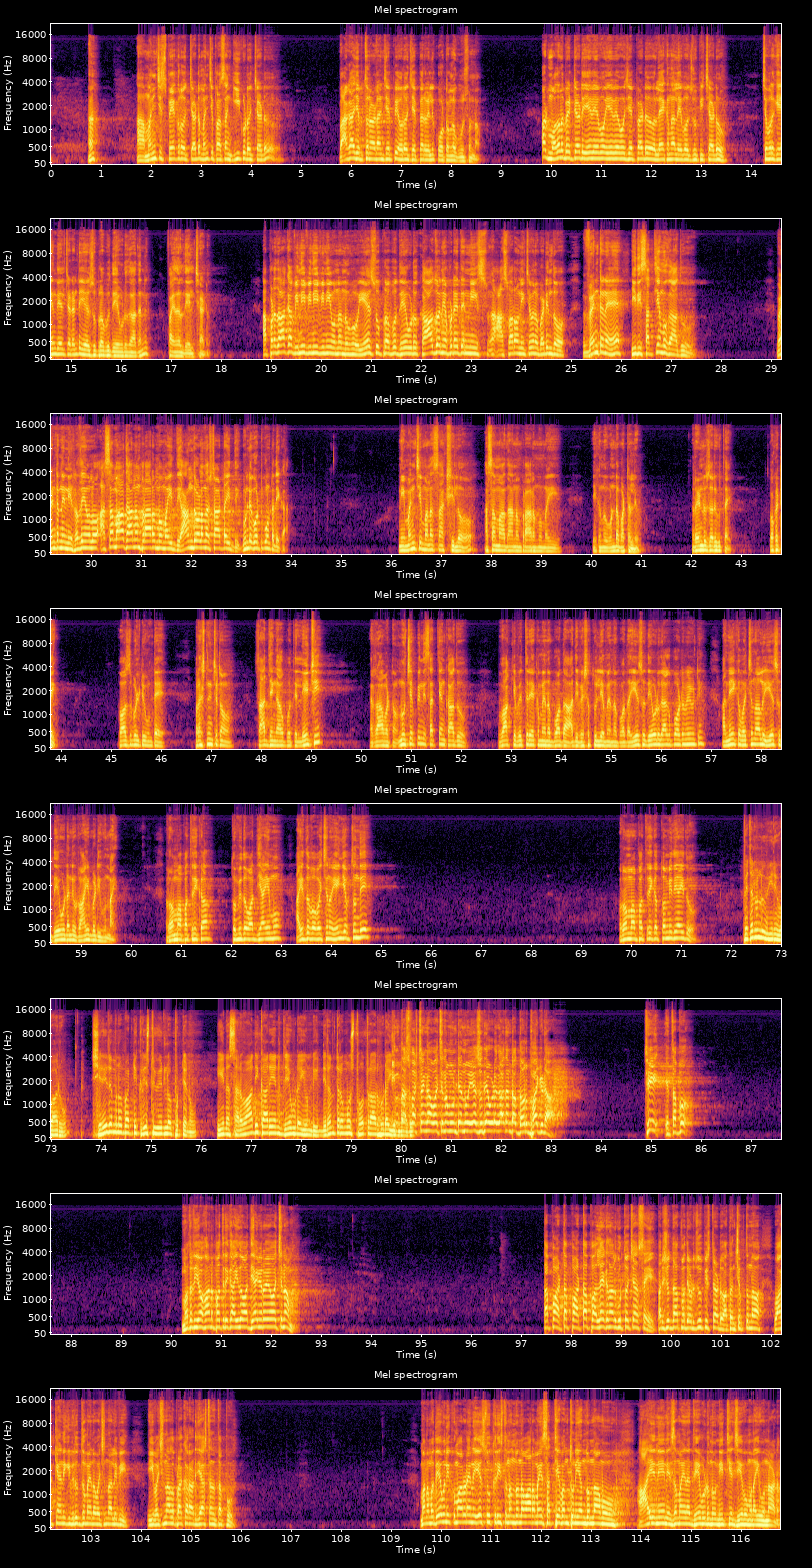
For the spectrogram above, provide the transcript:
ఆ? మంచి స్పీకర్ వచ్చాడు మంచి ప్రసంగీకుడు వచ్చాడు. బాగా చెప్తున్నాడు అని చెప్పి ఎవరో చెప్పారు వెళ్ళి కూటంలో కూర్చున్నాం. వాడు మొదలు పెట్టాడు ఏవేవో ఏవేవో చెప్పాడు లేఖనాలు ఏవో చూపించాడు. చివరికి ఏం తేల్చాడంటే యేసు ప్రభు దేవుడు కాదని ఫైనల్ తేల్చాడు. అప్పటిదాకా విని విని విని ఉన్న నువ్వు యేసు ప్రభు దేవుడు కాదు అని ఎప్పుడైతే నీ ఆ స్వరం నీ చెవిన పడిందో వెంటనే ఇది సత్యము కాదు. వెంటనే నీ హృదయంలో అసమాధానం ప్రారంభమైద్ది ఆందోళన స్టార్ట్ అయింది గుండె కొట్టుకుంటుంది ఇక. నీ మంచి మనస్సాక్షిలో అసమాధానం ప్రారంభమై ఇక నువ్వు ఉండబట్టలేవు. రెండు జరుగుతాయి. ఒకటి పాసిబిలిటీ ఉంటే ప్రశ్నించటం సాధ్యం కాకపోతే లేచి రావటం. నువ్వు చెప్పింది సత్యం కాదు. వాక్య వ్యతిరేకమైన బోధ అది విషతుల్యమైన బోధ. యేసు దేవుడు కాకపోవటం ఏమిటి? అనేక వచనాలు యేసు దేవుడని వ్రాయబడి ఉన్నాయి. రోమా పత్రిక తొమ్మిదవ అధ్యాయము ఐదవ వచనం ఏం చెప్తుంది? రోమా పత్రిక తొమ్మిది ఐదు. పితరులు వీరి వారు శరీరమును బట్టి క్రీస్తు వీరిలో పుట్టెను. ఈయన సర్వాధికారి అయిన దేవుడై ఉండి నిరంతరము స్తోత్రార్హుడై ఇంత స్పష్టంగా వచనం ఉంటే నువ్వు యేసు దేవుడు కాదంటావు దౌర్భాగ్యుడా? ఛీ తప్పు. మొదటి యోహాను పత్రిక ఐదో అధ్యాయం ఇరవై వచనం. తప్ప టప్ప టప్ప లేఖనాలు గుర్తొచ్చేస్తాయి. పరిశుద్ధాత్మ దేవుడు చూపిస్తాడు. అతను చెప్తున్న వాక్యానికి విరుద్ధమైన వచనాలు ఇవి. ఈ వచనాల ప్రకారం అది చేస్తున్న తప్పు. మనము దేవుని కుమారుడైన యేసు క్రీస్తునందున్న వారమై సత్యవంతుని అందున్నాము. ఆయనే నిజమైన దేవుడును నిత్య జీవమునై ఉన్నాడు.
